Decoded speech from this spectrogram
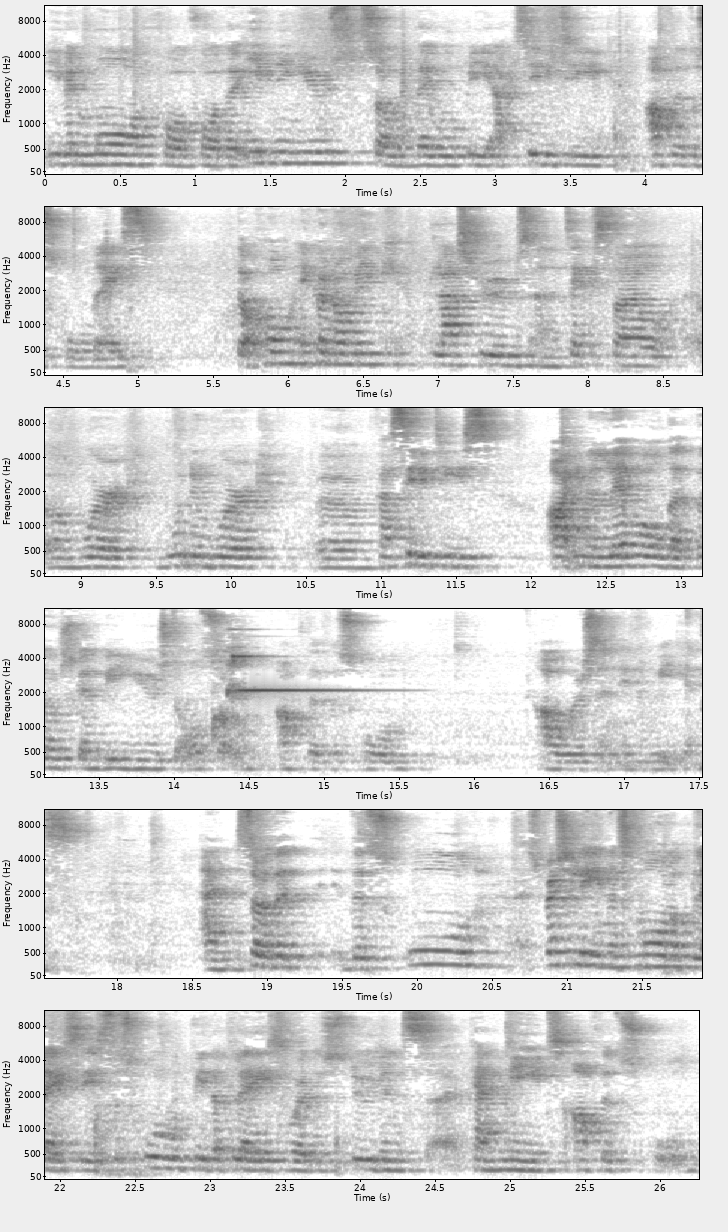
even more for, for the evening use, so there will be activity after the school days. The home economic classrooms and textile um, work, wooden work um, facilities are in a level that those can be used also after the school hours and in the weekends. And so that the school, especially in the smaller places, the school would be the place where the students uh, can meet after the school.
